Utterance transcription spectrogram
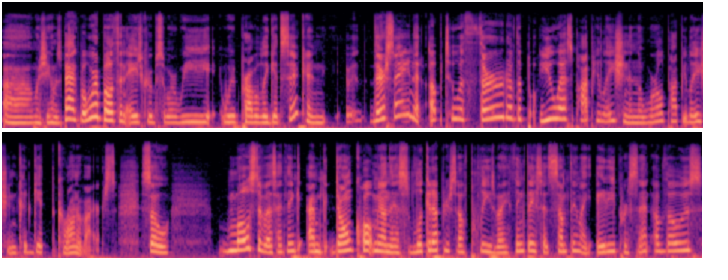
Uh, when she comes back, but we're both in age groups where we would probably get sick, and they're saying that up to a third of the U.S. population and the world population could get coronavirus. So most of us, I think, I'm, don't quote me on this, look it up yourself, please, but I think they said something like 80% of those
